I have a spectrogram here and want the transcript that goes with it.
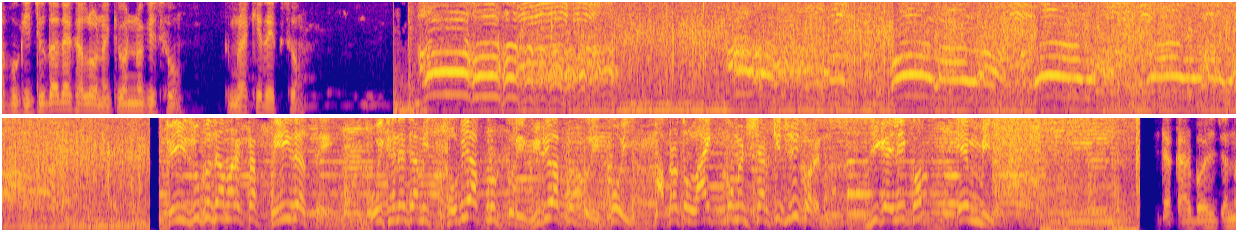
আপু কি জুতা দেখাল নাকি অন্য কিছু? তোমরা কে দেখছ? একটা পেজ আছে। ওইখানে যে আমি ছবি আপলোড করি ভিডিও আপলোড করি কই? আপনারা তো লাইক কমেন্ট শেয়ার কিছুই করেন না। জিগাইলেই কোন? এমবি নেই এটা কার বয়স যেন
